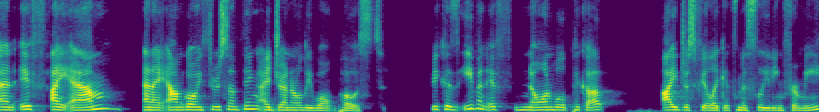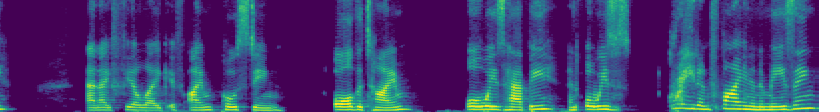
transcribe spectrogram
And if I am, and I am going through something, I generally won't post because even if no one will pick up, I just feel like it's misleading for me. And I feel like if I'm posting all the time, always happy and always great and fine and amazing,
